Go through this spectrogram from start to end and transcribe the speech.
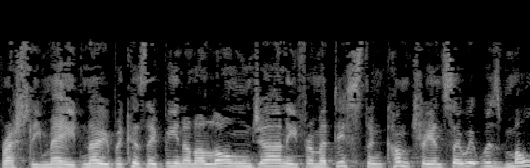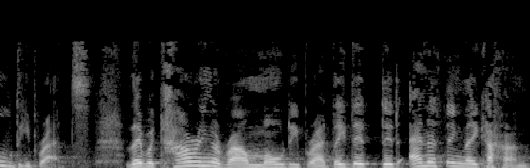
freshly made. No, because they've been on a long journey from a distant country and so it was moldy bread. They were carrying around moldy bread. They did, did anything they can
